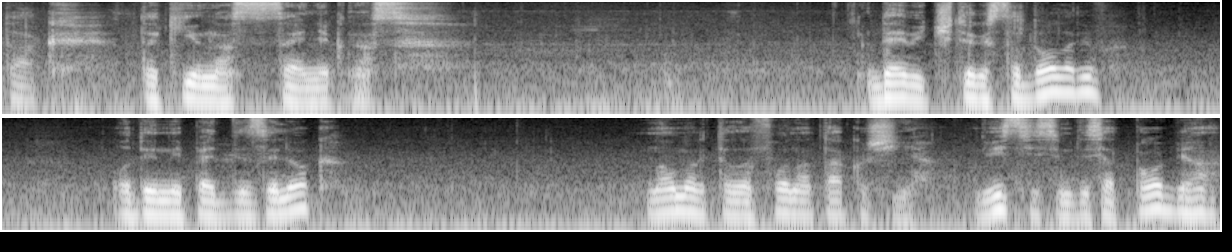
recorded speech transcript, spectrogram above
Так, такий у нас сценік у нас 9400 доларів, 1,5 дизельок. Номер телефона також є. 270 пробіга.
